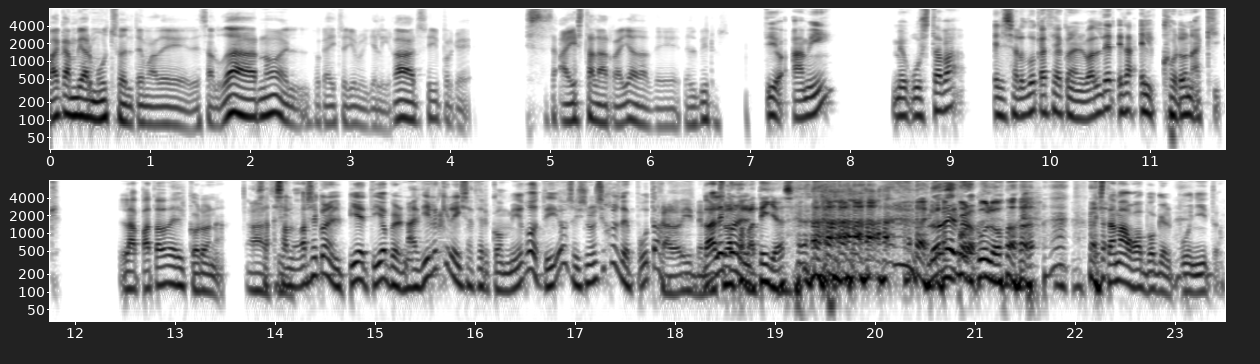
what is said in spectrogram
va a cambiar mucho el tema de, de saludar, ¿no? El- lo que ha dicho Jeremy, y el ligar, sí, porque es- ahí está la rayada de- del virus. Tío, a mí me gustaba el saludo que hacía con el Balder, era el corona kick. La patada del corona. Ah, Sa- sí. Saludarse con el pie, tío. Pero nadie lo queréis hacer conmigo, tío. Sois unos hijos de puta. Claro, y me Dale las con el- zapatillas. Brother, culo. Está más guapo que el puñito.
